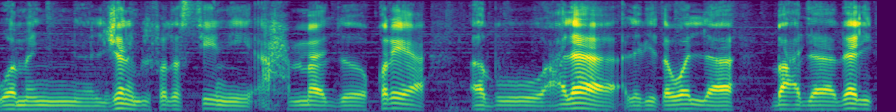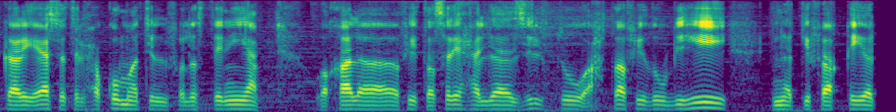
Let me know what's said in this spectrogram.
ومن الجانب الفلسطيني أحمد قريع أبو علاء الذي تولى بعد ذلك رئاسة الحكومة الفلسطينية. وقال في تصريح لا زلت أحتفظ به. إن اتفاقية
